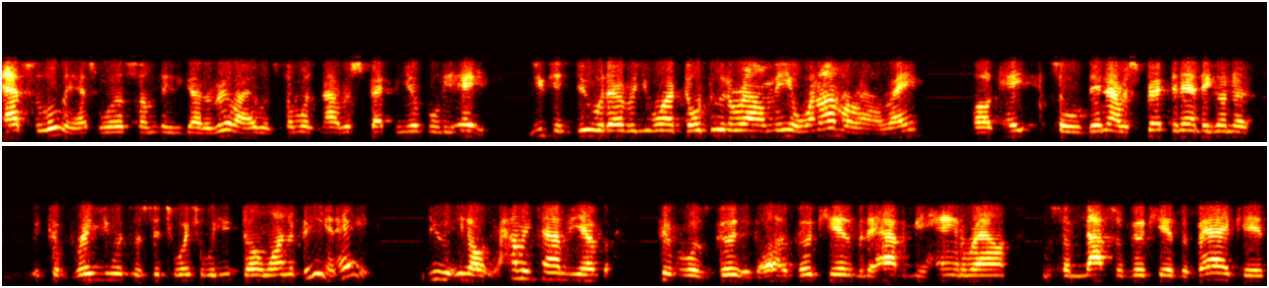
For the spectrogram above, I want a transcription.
Absolutely, that's one of some things you got to realize. When someone's not respecting your belief, hey, you can do whatever you want. Don't do it around me or when I'm around, right? Okay, so they're not respecting that. They're gonna it could bring you into a situation where you don't want to be. And hey, you you know how many times do you have people was good uh, good kids, but they happen to be hanging around with some not so good kids or bad kids.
